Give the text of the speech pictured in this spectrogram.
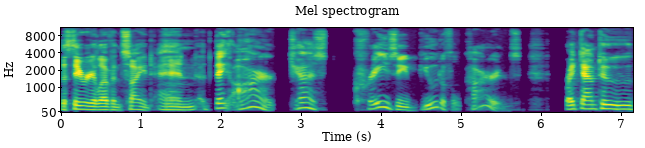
the Theory Eleven site, and they are just crazy beautiful cards. Right down to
